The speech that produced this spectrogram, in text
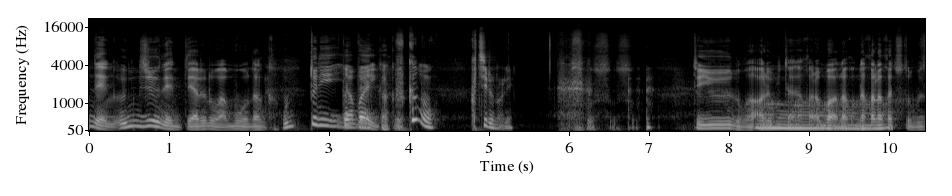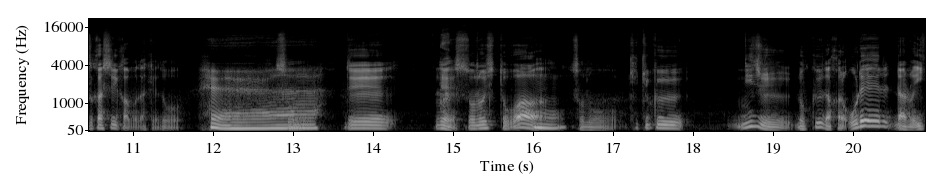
ん年うん十年ってやるのはもうなんか本当にやばい額。服も朽ちるのに。そうそうそう。っていうのがあるみたいだから、まあなかなかなかちょっと難しいかもだけど、へえで、ね、その人は、うん。その、結局、26だから、俺らのい、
